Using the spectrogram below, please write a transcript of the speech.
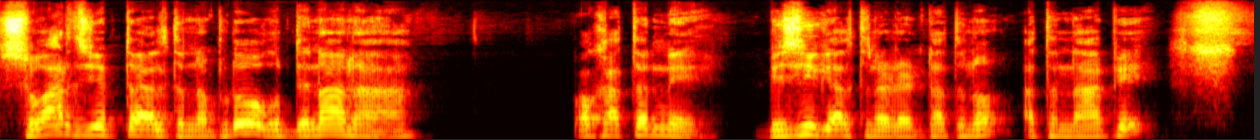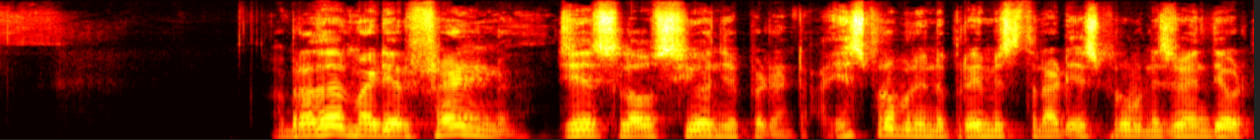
స్వార్థ చెప్తూ వెళ్తున్నప్పుడు ఒక దినాన ఒక అతన్ని బిజీగా వెళ్తున్నాడంట అతను. అతన్ని ఆపి brother my dear friend Jesus loves you అని చెప్పాడంట. యశ్ ప్రభు నిన్ను ప్రేమిస్తున్నాడు. యశ్ ప్రభు నిజమైన దేవుడు.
